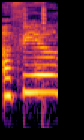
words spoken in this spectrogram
I feel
